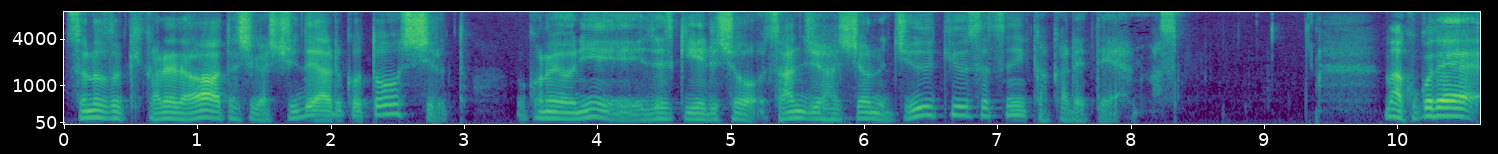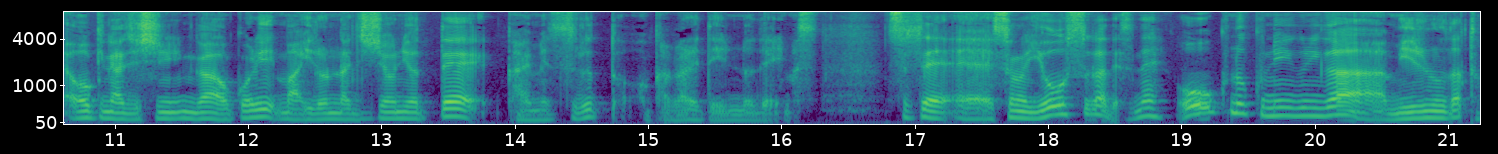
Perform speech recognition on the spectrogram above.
その時彼らは私が主であることを知ると。このようにゼキエル書38章の19節に書かれてあります。まあ、ここで大きな地震が起こり、まあ、いろんな事象によって壊滅すると書かれているのであります。そして、えー、その様子がですね、多くの国々が見るのだと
